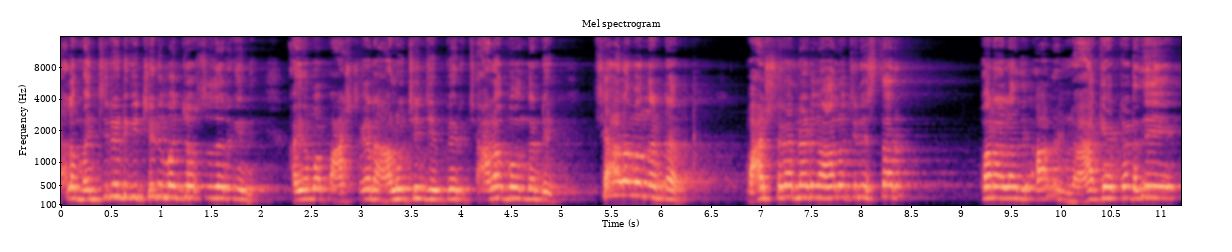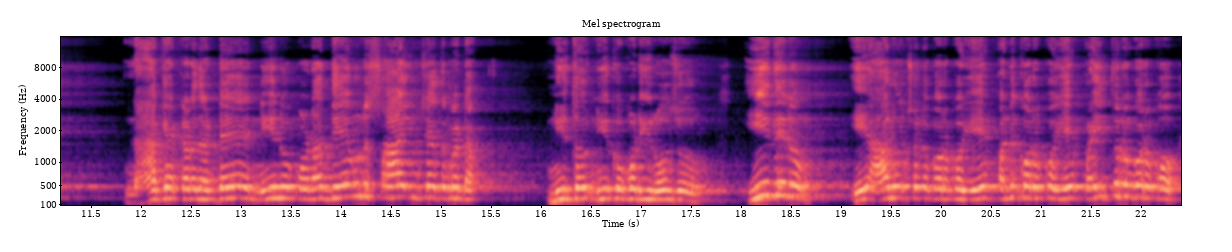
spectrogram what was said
చాలా మంచి రేటుకి ఇచ్చాడు మంచి వస్తువు జరిగింది అయ్యో మా పాస్టర్ గారు ఆలోచన చెప్పారు చాలా బాగుందండి చాలామంది అంటారు. పాస్టర్ గారిని అడిగి ఆలోచన ఇస్తారు. పలానాది ఆ- నాకెక్కడది? నాకెక్కడదంటే నేను కూడా దేవుని సహాయం చేతమట నీతో నీకు కూడా ఈరోజు ఈ దినం ఏ ఆలోచన కొరకో ఏ పని కొరకో ఏ ప్రయత్నం కొరకో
